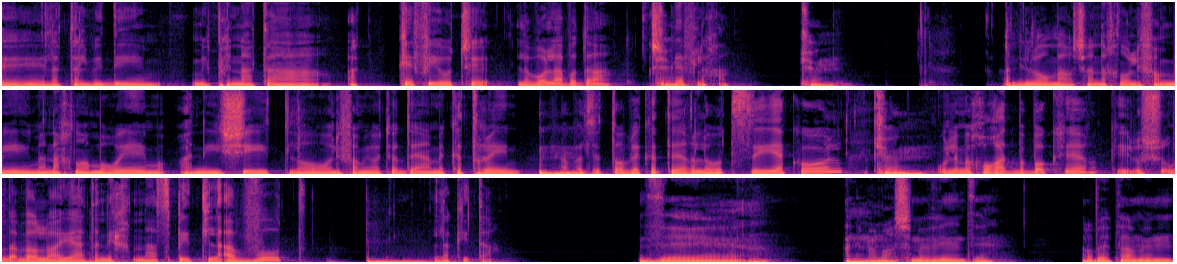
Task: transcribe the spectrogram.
אה, לתלמידים, מבחינת הכיפיות של לבוא לעבודה כן. לך. כן. אני לא אומר שאנחנו לפעמים, אנחנו המורים, אני אישית, לא, לפעמים, אתה יודע, מקטרים, mm-hmm. אבל זה טוב לקטר, להוציא הכל. כן. ולמחרת בבוקר, כאילו שום דבר לא היה, אתה נכנס בהתלהבות לכיתה. זה... אני ממש מבין את זה. הרבה פעמים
